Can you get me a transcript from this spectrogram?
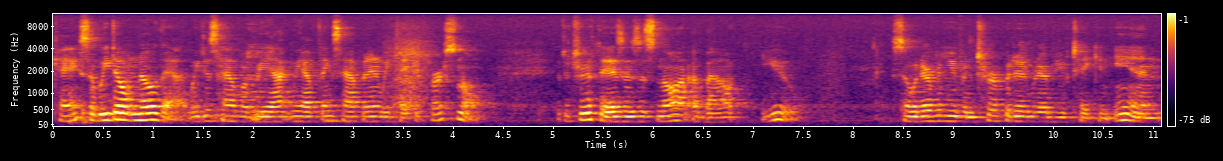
Okay, so we don't know that. We just have a react. We have things happening and we take it personal. But the truth is, is it's not about you. So whatever you've interpreted, whatever you've taken in,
